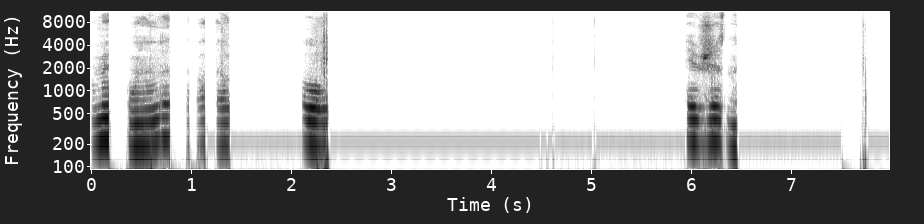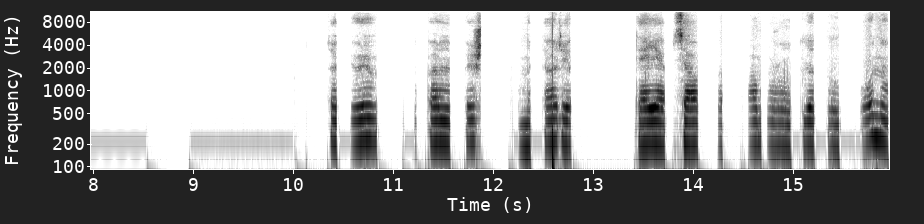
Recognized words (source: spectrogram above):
Ми поняли, так, так. Я вже знаю. Так, і напевно, пишете в коментарях, де я взяв камеру для телефона.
